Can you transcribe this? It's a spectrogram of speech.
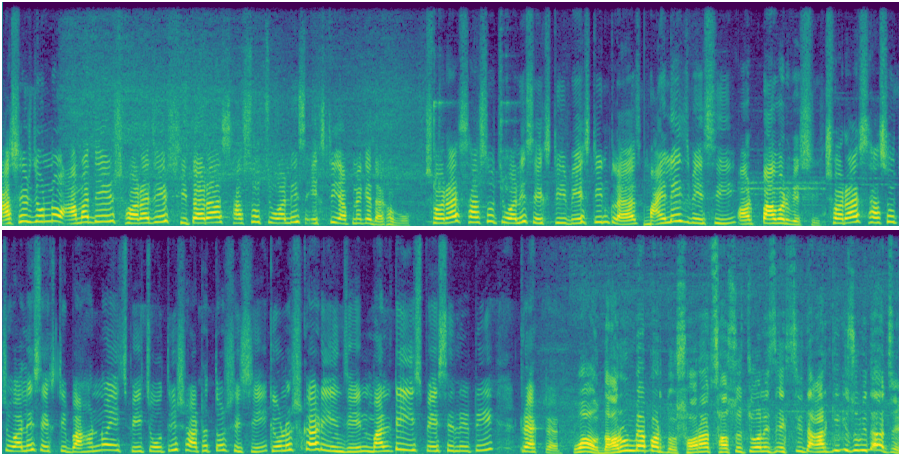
চাষের জন্য আমাদের স্বরাজের সিতারা সাতশো চুয়াল্লিশ এক্সটি আপনাকে দেখাবো। স্বরাজ সাতশো চুয়াল্লিশ XT best in class mileage বেশি আর পাওয়ার বেশি। স্বরাজ সাতশো চুয়াল্লিশ এক্সটি বাহান্ন এইচপি চৌত্রিশশো আটাত্তর CC Kirloskar engine multi speciality tractor wow দারুণ ব্যাপার তো। স্বরাজ সাতশো চুয়াল্লিশ এক্সিতে আর কি কি সুবিধা আছে?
